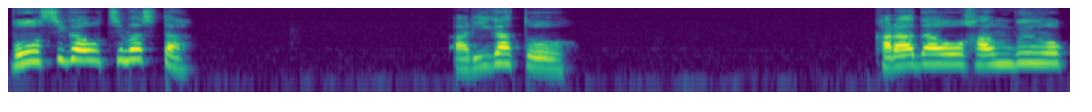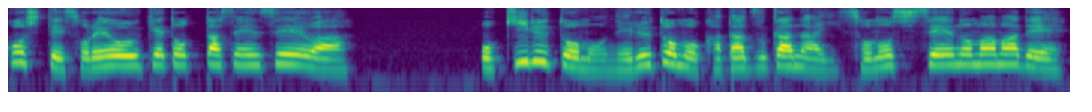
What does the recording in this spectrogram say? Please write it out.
帽子が落ちました。ありがとう。体を半分起こしてそれを受け取った先生は、起きるとも寝るとも片付かないその姿勢のままで、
